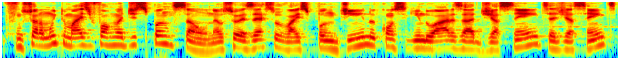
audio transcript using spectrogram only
funciona muito mais de forma de expansão, né? O seu exército vai expandindo, conseguindo áreas adjacentes, adjacentes,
